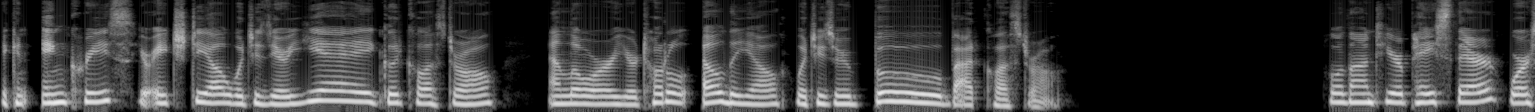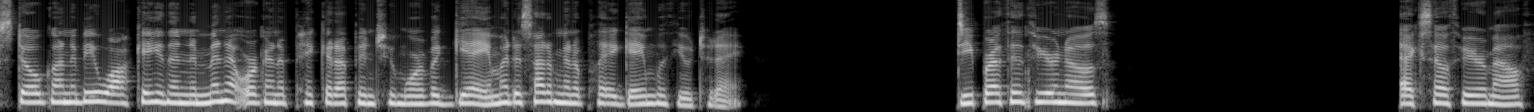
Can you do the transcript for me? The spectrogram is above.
It can increase your HDL, which is your yay good cholesterol, and lower your total LDL, which is your boo bad cholesterol. Hold on to your pace there. We're still going to be walking, and then in a minute, we're going to pick it up into more of a game. I decided I'm going to play a game with you today. Deep breath in through your nose, exhale through your mouth.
